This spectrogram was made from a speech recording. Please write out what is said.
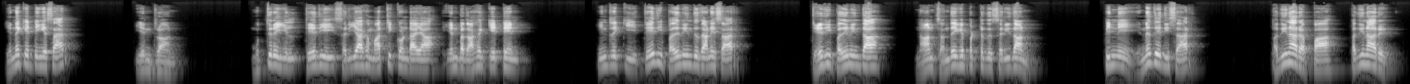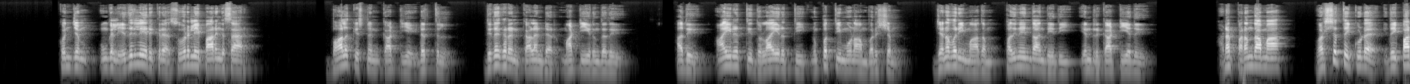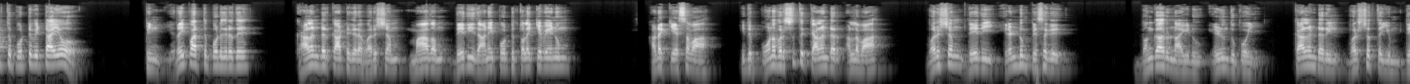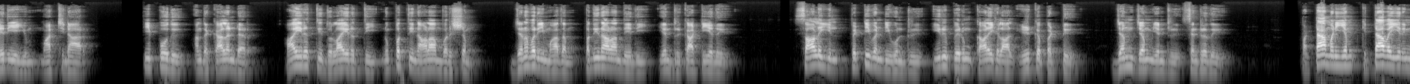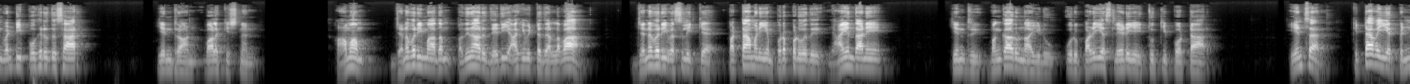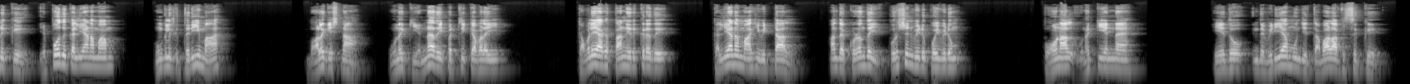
என்ன கேட்டீங்க சார்? என்றான். முத்திரையில் தேதியை சரியாக மாற்றிக்கொண்டாயா? என்பதாக கேட்டேன். இன்றைக்கு தேதி பதினைந்து தானே சார்? தேதி பதினைந்தா? நான் சந்தேகப்பட்டது சரிதான். பின்னே என்ன தேதி சார்? பதினாறு அப்பா. பதினாறு. கொஞ்சம் உங்கள் எதிரிலே இருக்கிற சுவரிலே பாருங்க சார். பாலகிருஷ்ணன் காட்டிய இடத்தில் தினகரன் காலண்டர் மாட்டியிருந்தது. அது ஆயிரத்தி தொள்ளாயிரத்தி முப்பத்தி மூணாம் வருஷம் ஜனவரி மாதம் பதினைந்தாம் தேதி என்று காட்டியது. அட பரந்தாமா வருஷத்தை கூட இதை பார்த்து போட்டுவிட்டாயோ? பின் எதை பார்த்து போடுகிறது? காலண்டர் காட்டுகிற வருஷம் மாதம் தேதி தானே போட்டு தொலைக்க வேணும்? அட கேசவா இது போன வருஷத்து கேலண்டர் அல்லவா? வருஷம் தேதி இரண்டும் பிசகு. பங்காரு நாயுடு எழுந்து போய் காலண்டரில் வருஷத்தையும் தேதியையும் மாற்றினார். இப்போது அந்த காலண்டர் ஆயிரத்தி தொள்ளாயிரத்தி முப்பத்தி நாலாம் வருஷம் ஜனவரி மாதம் பதினாறாம் தேதி என்று காட்டியது. சாலையில் பெட்டி வண்டி ஒன்று இரு பெரும் காளைகளால் இழுக்கப்பட்டு ஜம் ஜம் என்று சென்றது. பட்டாமணியம் கிட்டாவையரின் வண்டி போகிறது சார். என்றான் பாலகிருஷ்ணன். ஆமாம் ஜனவரி மாதம் பதினாறு தேதி ஆகிவிட்டது அல்லவா? ஜனவரி வசூலிக்க பட்டாமணியம் புறப்படுவது நியாயந்தானே? என்று பங்காரு நாயுடு ஒரு பழைய ஸ்லேடையை தூக்கி போட்டார். ஏன் சார் கிட்டாவையர் பெண்ணுக்கு எப்போது கல்யாணமாம்? உங்களுக்கு தெரியுமா? பாலகிருஷ்ணா உனக்கு என்ன அதை பற்றி கவலை? கவலையாகத்தான் இருக்கிறது. கல்யாணம் ஆகிவிட்டால் அந்த குழந்தை புருஷன் வீடு போய்விடும். போனால் உனக்கு என்ன? ஏதோ இந்த விடியாமூஞ்சி தபால் ஆஃபீஸுக்கு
